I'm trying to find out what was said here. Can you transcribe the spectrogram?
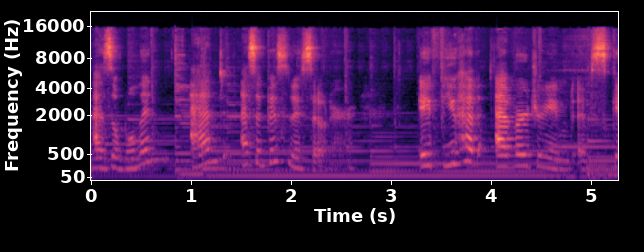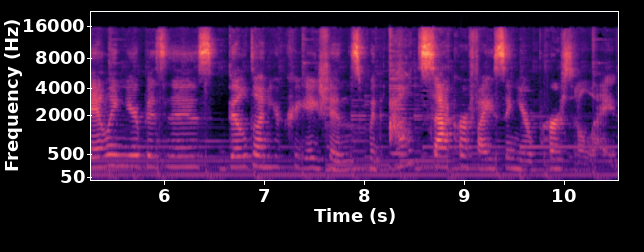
as a woman and as a business owner. If you have ever dreamed of scaling your business, build on your creations without sacrificing your personal life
